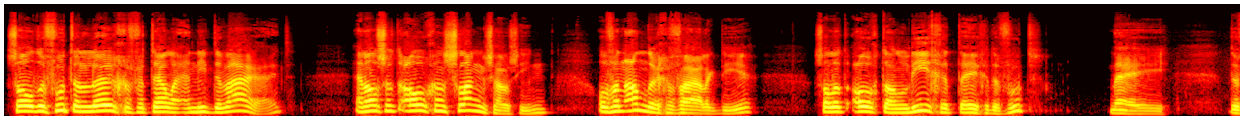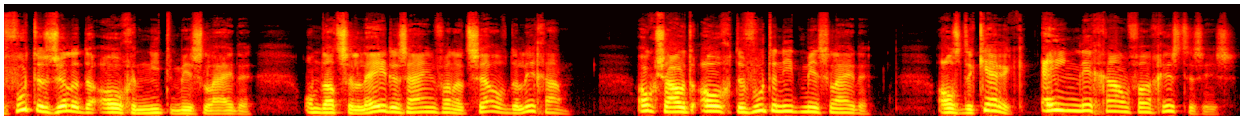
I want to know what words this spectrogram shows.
Zal de voet een leugen vertellen en niet de waarheid? En als het oog een slang zou zien, of een ander gevaarlijk dier, zal het oog dan liegen tegen de voet? Nee, de voeten zullen de ogen niet misleiden, omdat ze leden zijn van hetzelfde lichaam. Ook zou het oog de voeten niet misleiden. Als de kerk één lichaam van Christus is,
